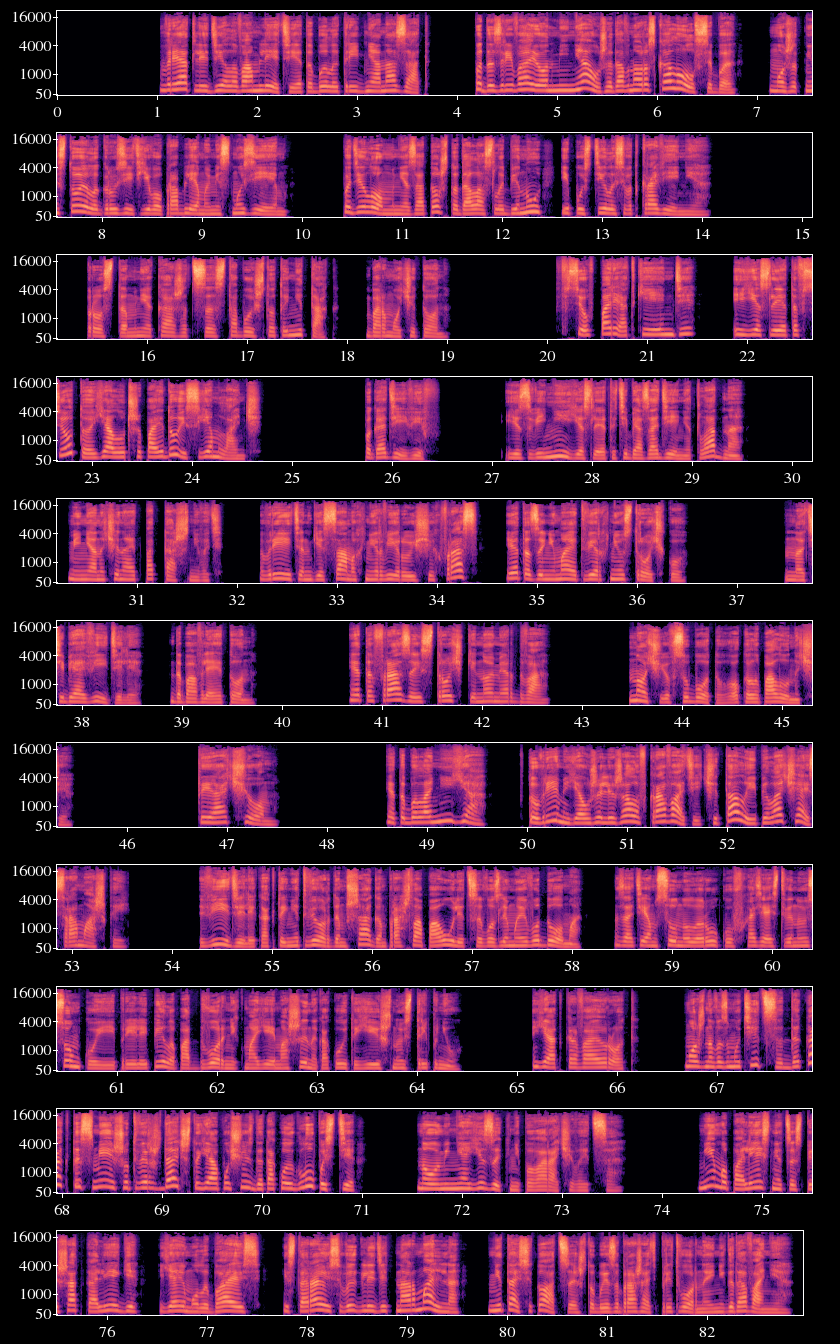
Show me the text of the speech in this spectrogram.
«Вряд ли дело в омлете, это было три дня назад. Подозреваю, он меня уже давно раскололся бы. Может, не стоило грузить его проблемами с музеем. По делам мне за то, что дала слабину и пустилась в откровение. Просто мне кажется, с тобой что-то не так», — бормочет он. Все в порядке, Энди. И если это все, то я лучше пойду и съем ланч». «Погоди, Вив. Извини, если это тебя заденет, ладно?» Меня начинает подташнивать. В рейтинге самых нервирующих фраз это занимает верхнюю строчку. «Но тебя видели», — добавляет он. Это фраза из строчки номер два. Ночью в субботу, около полуночи. «Ты о чем? «Это была не я. В то время я уже лежала в кровати, читала и пила чай с ромашкой». «Видели, как ты нетвёрдым шагом прошла по улице возле моего дома, затем сунула руку в хозяйственную сумку и прилепила под дворник моей машины какую-то яичную стряпню. Я открываю рот. Можно возмутиться, да как ты смеешь утверждать, что я опущусь до такой глупости, но у меня язык не поворачивается. Мимо по лестнице спешат коллеги, я им улыбаюсь и стараюсь выглядеть нормально, не та ситуация, чтобы изображать притворное негодование.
